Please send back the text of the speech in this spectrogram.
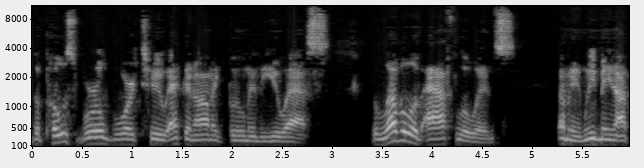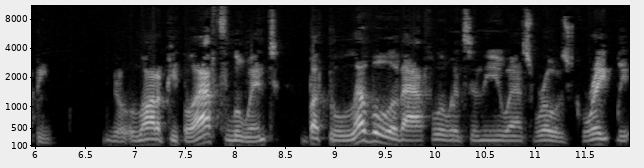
the post World War II economic boom in the U.S., the level of affluence. I mean, we may not be, you know, a lot of people affluent, but the level of affluence in the U.S. rose greatly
